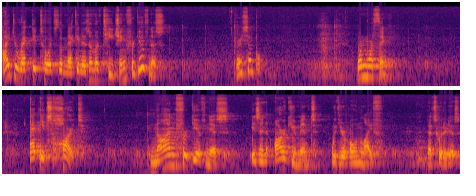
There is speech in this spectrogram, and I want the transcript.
I direct it towards the mechanism of teaching forgiveness. Very simple. One more thing. At its heart, non forgiveness is an argument with your own life. That's what it is.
